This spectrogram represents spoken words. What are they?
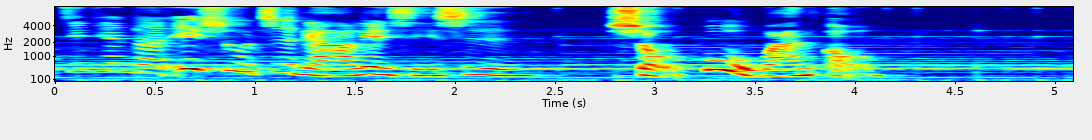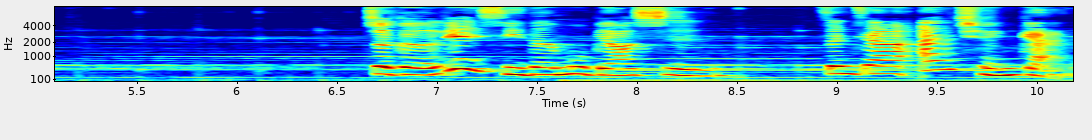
今天的艺术治疗练习是守护玩偶。这个练习的目标是增加安全感。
